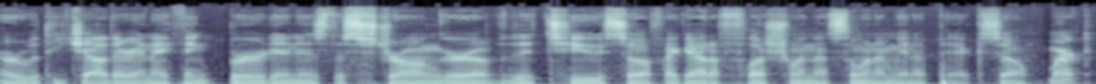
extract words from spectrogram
or with each other. And I think Burden is the stronger of the two. So if I got a flush one, that's the one I'm gonna pick. So Mark,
